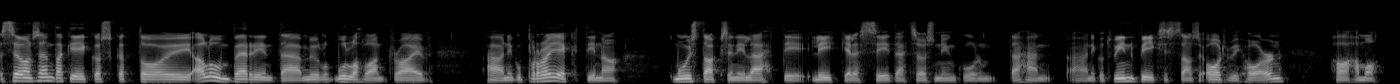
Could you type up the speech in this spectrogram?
se on sen takia, koska toi alun perin tämä Mulholland Drive ää, niin kuin projektina – muistaakseni lähti liikkeelle siitä, että se olisi niin kuin tähän, ää, niin kuin Twin Peaksissa on se Audrey Horn hahmo,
